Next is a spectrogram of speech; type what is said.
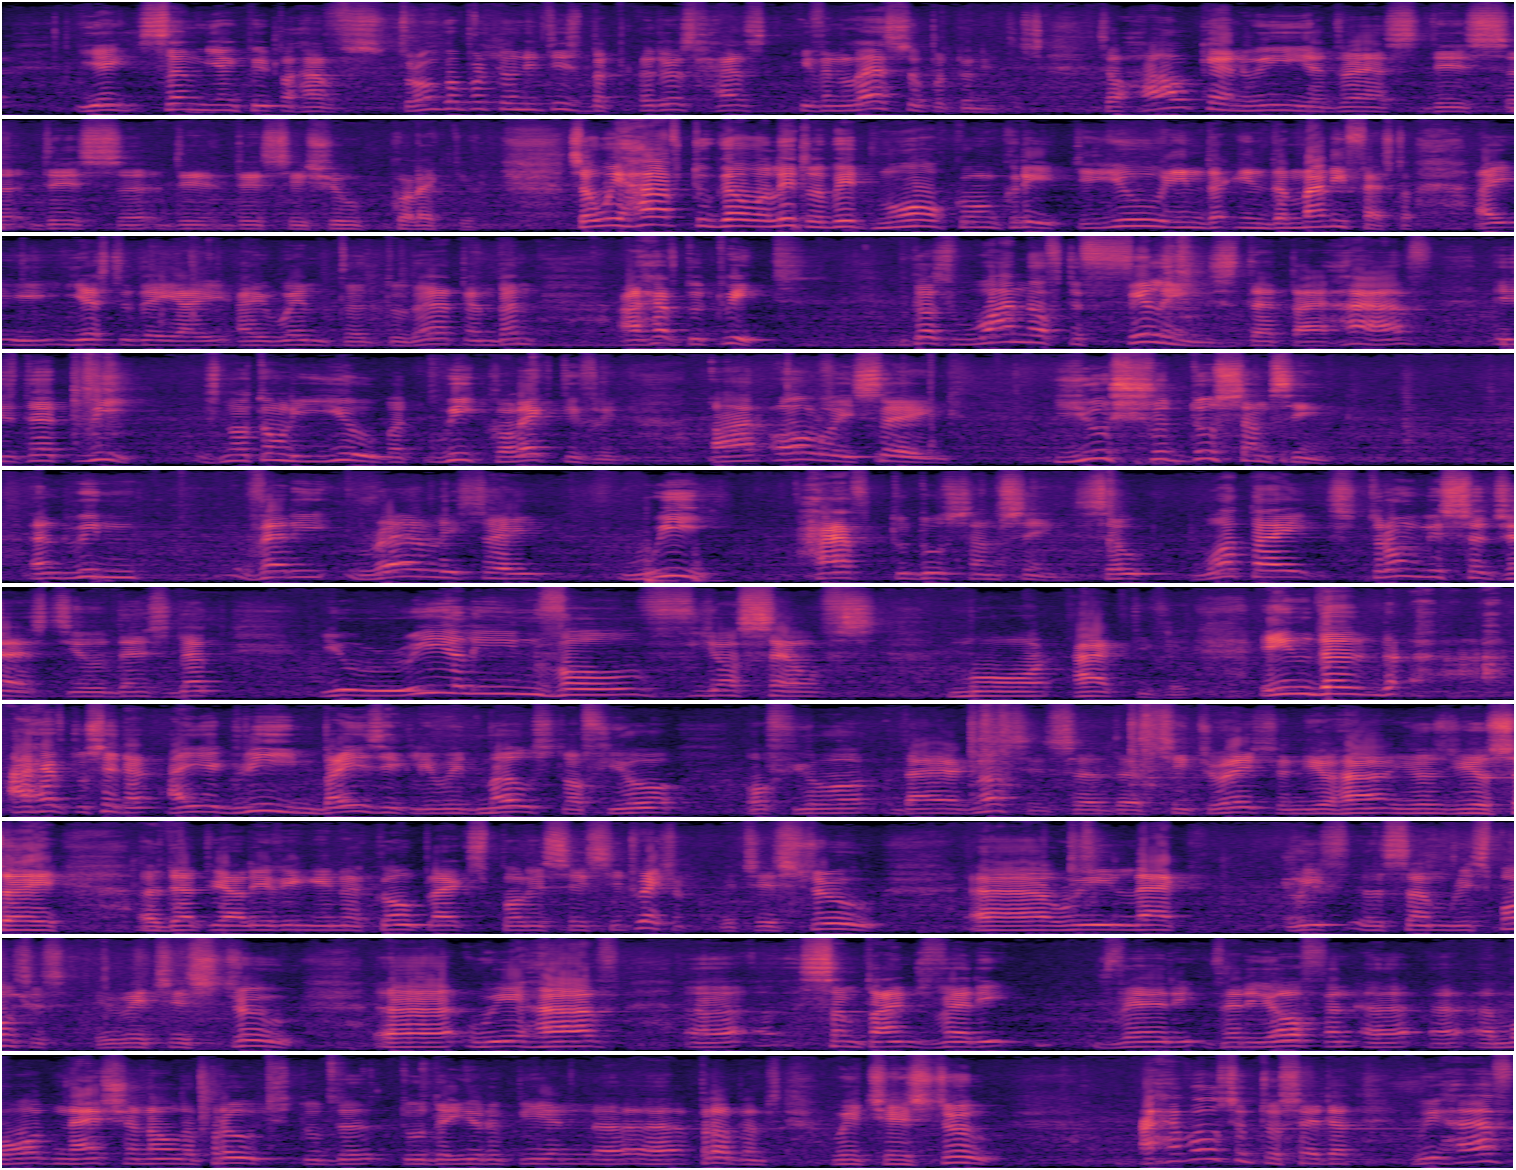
some young people have strong opportunities, but others have even less opportunities. So how can we address this, uh, this, uh, this issue collectively? So we have to go a little bit more concrete. You in the, in the manifesto. I, yesterday I, I went uh, to that and then I have to tweet. Because one of the feelings that I have is that we, it's not only you, but we collectively, are always saying, you should do something. And we very rarely say, we have to do something. So what I strongly suggest you is that you really involve yourselves more actively. In the, the, I have to say that I agree basically with most of your of your diagnosis, uh, the situation you have. You, you say uh, that we are living in a complex policy situation, which is true. Uh, we lack with, uh, some responses, which is true. Uh, we have uh, sometimes very, very, very often a, a, a, more national approach to the to the European uh, problems, which is true. I have also to say that we have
